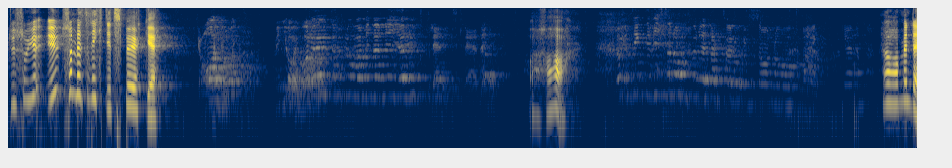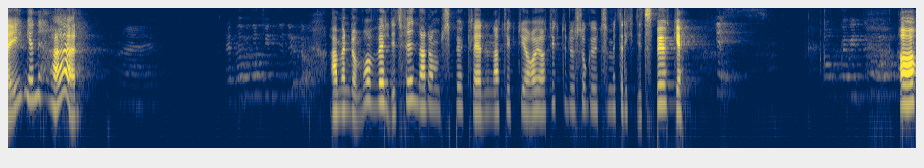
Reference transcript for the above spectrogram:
Du såg ju ut som ett riktigt spöke. Aha. Ja, men det är ingen här. Ja, men de var väldigt fina de spökkläderna tyckte jag. Jag tyckte du såg ut som ett riktigt spöke. Ja.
